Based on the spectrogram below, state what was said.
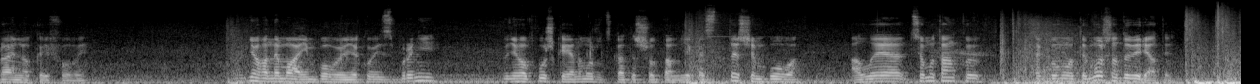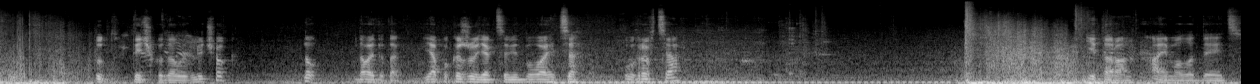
Реально кайфовий. В нього немає імбової якоїсь броні. В нього пушка, я не можу сказати, що там якась теж імбова. Але цьому танку, так би мовити, можна довіряти. Тут тичку дали в лючок. Ну, давайте так. Я покажу, як це відбувається у гравця. І таран. Ай, молодець.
